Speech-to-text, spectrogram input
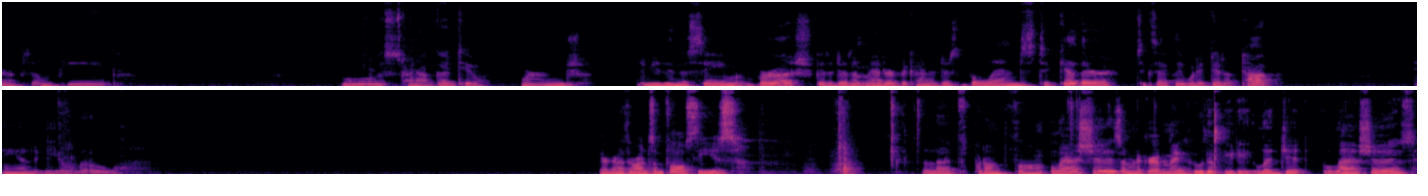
grab some pink. Ooh, this is turning out good too. Orange. I'm using the same brush because it doesn't matter if it kind of just blends together. It's exactly what it did up top. And yellow. You're gonna throw on some falsies. Let's put on some lashes. I'm gonna grab my Huda Beauty Legit lashes.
